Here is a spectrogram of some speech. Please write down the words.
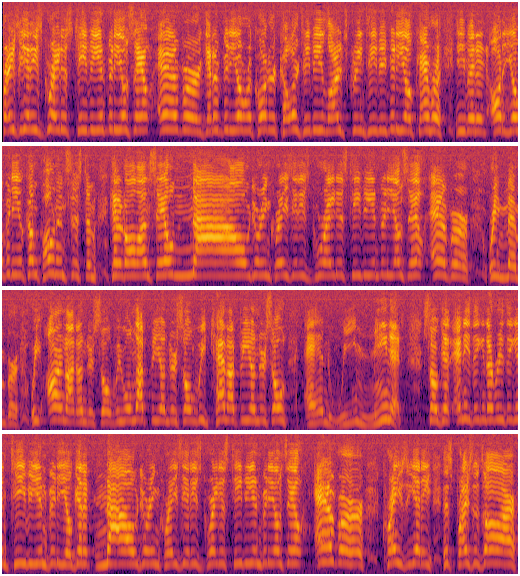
Crazy Eddie's greatest TV and video sale ever. Get a video recorder, color TV, large screen TV, video camera, even an audio video component system. Get it all on sale now during Crazy Eddie's greatest TV and video sale ever. Remember, we are not undersold. We will not be undersold. We cannot be undersold. And we mean it. So get anything and everything in TV and video. Get it now during Crazy Eddie's greatest TV and video sale ever. Crazy Eddie, his prices are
